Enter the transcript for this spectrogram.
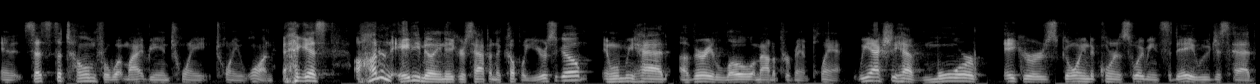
and it sets the tone for what might be in 2021. And I guess 180 million acres happened a couple years ago, and when we had a very low amount of prevent plant, we actually have more acres going to corn and soybeans today. We've just had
